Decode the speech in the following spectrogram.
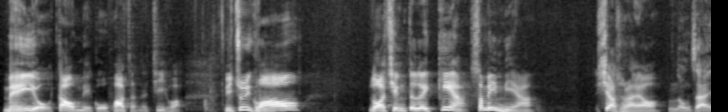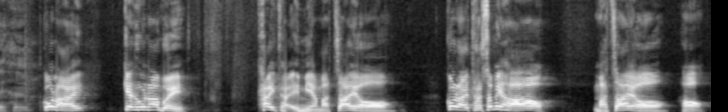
没有到美国发展的计划。你注意看哦，偌清德的囝什么名写出来哦？龙仔，过来结婚了未？太太的名嘛知哦。过来他什么好？嘛知哦，好。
